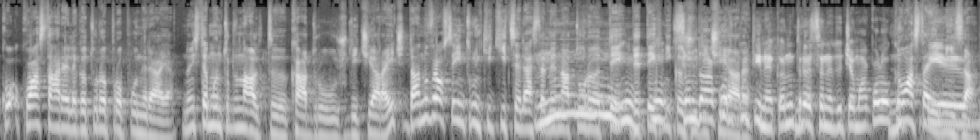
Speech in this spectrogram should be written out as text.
cu, cu asta are legătură propunerea aia. Noi suntem într-un alt uh, cadru judiciar aici, dar nu vreau să intru în chichițele astea de natură te, de tehnică Sunt de judiciară. acord cu tine, că nu trebuie să ne ducem acolo. Nu că asta e miza.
